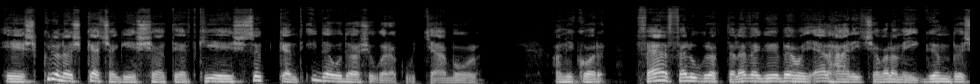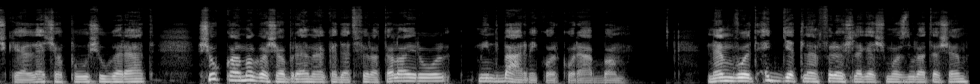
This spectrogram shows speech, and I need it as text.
és különös kecsegéssel tért ki, és szökkent ide-oda a sugarak útjából. Amikor felfelugrott a levegőbe, hogy elhárítsa valamelyik gömböske lecsapó sugarát, sokkal magasabbra emelkedett föl a talajról, mint bármikor korábban. Nem volt egyetlen fölösleges mozdulata sem,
